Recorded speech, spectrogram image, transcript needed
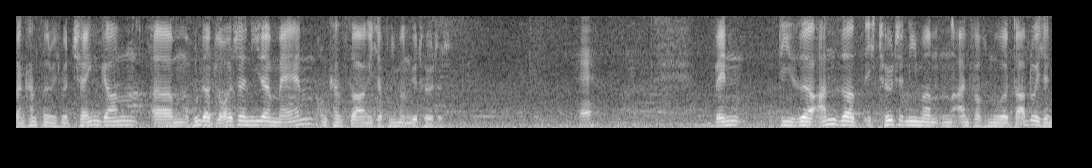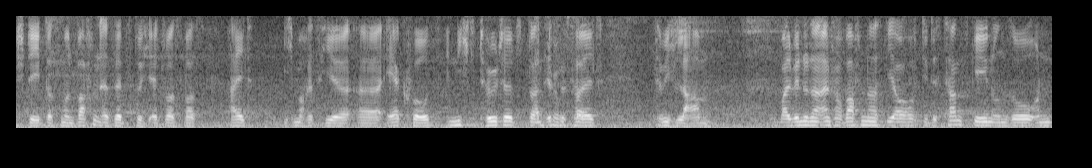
Dann kannst du nämlich mit Chain Gun ähm, 100 Leute niedermähen und kannst sagen, ich habe niemanden getötet. Hä? Wenn dieser Ansatz, ich töte niemanden, einfach nur dadurch entsteht, dass man Waffen ersetzt durch etwas, was halt, ich mache jetzt hier äh, Airquotes, nicht tötet, dann ist es halt ziemlich lahm. Weil wenn du dann einfach Waffen hast, die auch auf die Distanz gehen und so und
